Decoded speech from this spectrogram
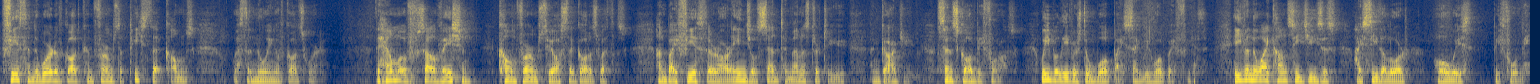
Faith in the Word of God confirms the peace that comes with the knowing of God's Word. The helmet of salvation confirms to us that God is with us. And by faith, there are angels sent to minister to you and guard you, since God before us. We believers don't walk by sight, we walk by faith. Even though I can't see Jesus, I see the Lord always before me.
